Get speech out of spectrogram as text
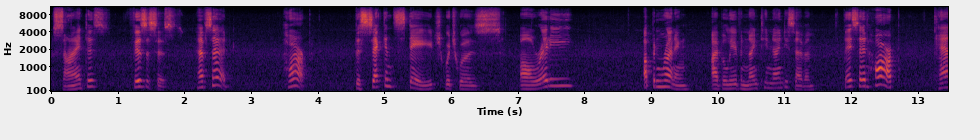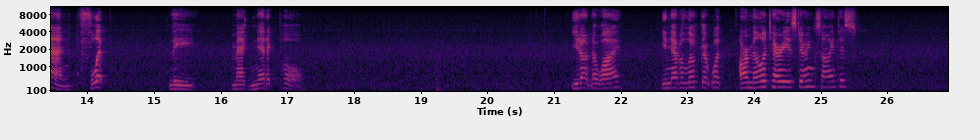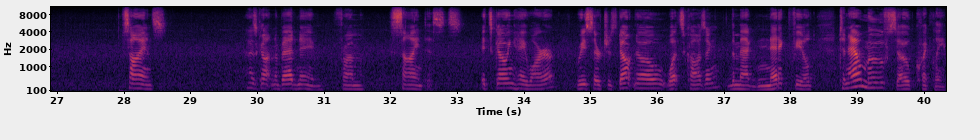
Scientists, physicists have said HAARP, the second stage, which was already up and running, I believe in 1997, they said HAARP can flip the magnetic pole. You don't know why? You never look at what our military is doing, scientists? Science has gotten a bad name from scientists. It's going haywire. Researchers don't know what's causing the magnetic field to now move so quickly.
